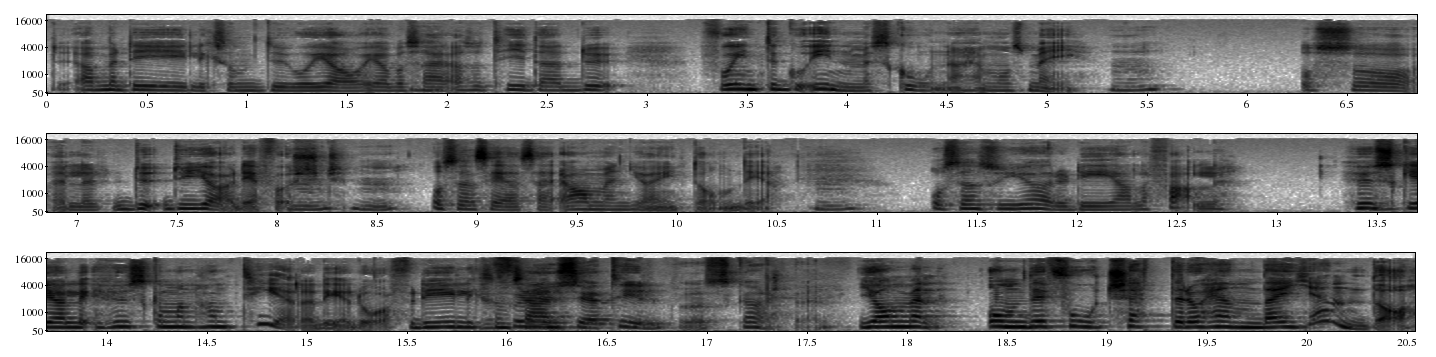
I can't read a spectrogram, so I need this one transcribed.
ja, men det är liksom du och jag och jag bara så här, alltså Tida, du får inte gå in med skorna hemma hos mig. Och så, eller du, du gör det först. Och sen säger jag så här, ja men gör inte om det. Och sen så gör du det i alla fall. Hur ska, jag, hur ska man hantera det då? För det är Då liksom får så här, du säga till på skarpen. ja men om det fortsätter att hända igen då?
